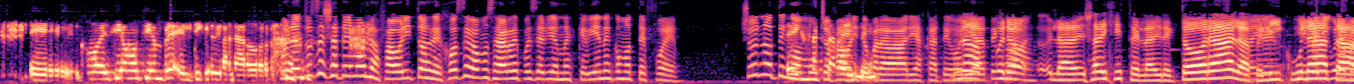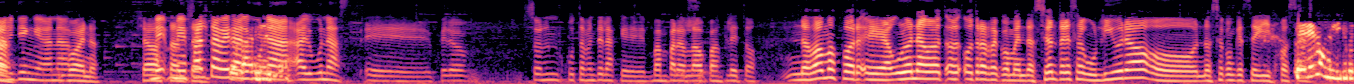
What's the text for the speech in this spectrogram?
eh, como decíamos siempre, el ticket ganador. Bueno, entonces ya tenemos los favoritos de José. Vamos a ver después el viernes que viene cómo te fue. Yo no tengo mucho favorito para varias categorías. No, tengo... la, ya dijiste, la directora, la, La película, mi película ta- para mí tiene que ganar. Bueno, ya me, me falta ver alguna, algunas, eh, pero son justamente las que van para el lado panfleto. Nos vamos por eh, una ot- otra recomendación. ¿Tenés algún libro o no sé con qué seguís, José? Tenemos libro,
